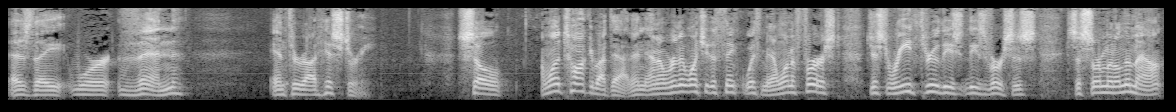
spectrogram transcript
as they were then and throughout history. So I want to talk about that, and, and I really want you to think with me. I want to first just read through these, these verses. It's a Sermon on the Mount.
